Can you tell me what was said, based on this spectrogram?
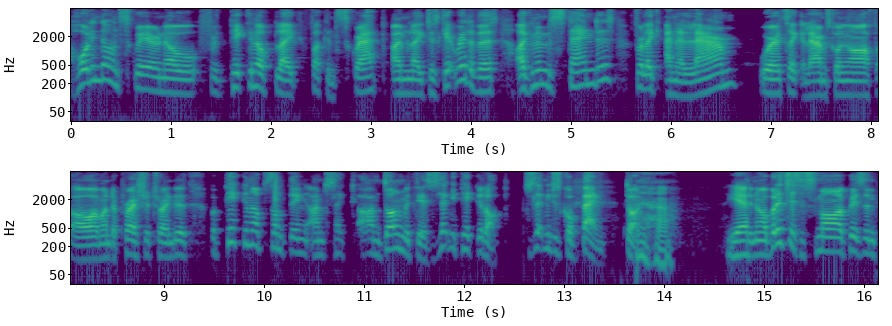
Holding down square now for picking up like fucking scrap, I'm like, just get rid of it. I can understand it for like an alarm where it's like alarms going off. Oh, I'm under pressure trying to do this. But picking up something, I'm just like, oh, I'm done with this. Just let me pick it up. Just let me just go bang, done. Uh-huh. Yeah. You know, but it's just a small criticism.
